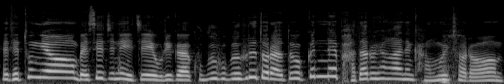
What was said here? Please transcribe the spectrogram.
네, 대통령 메시지는 이제 우리가 구불구불 흐르더라도 끝내 바다로 향하는 강물처럼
